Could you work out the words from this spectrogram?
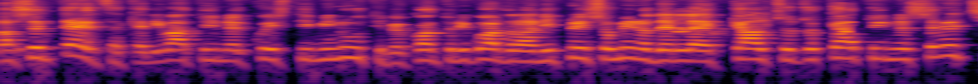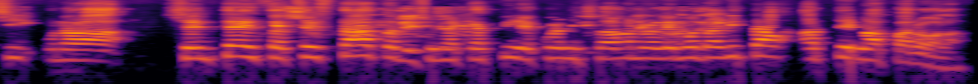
la sentenza che è arrivata in questi minuti per quanto riguarda la ripresa o meno del calcio giocato in Serie C. Una sentenza c'è stata, bisogna capire quali saranno le modalità. A te la parola.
